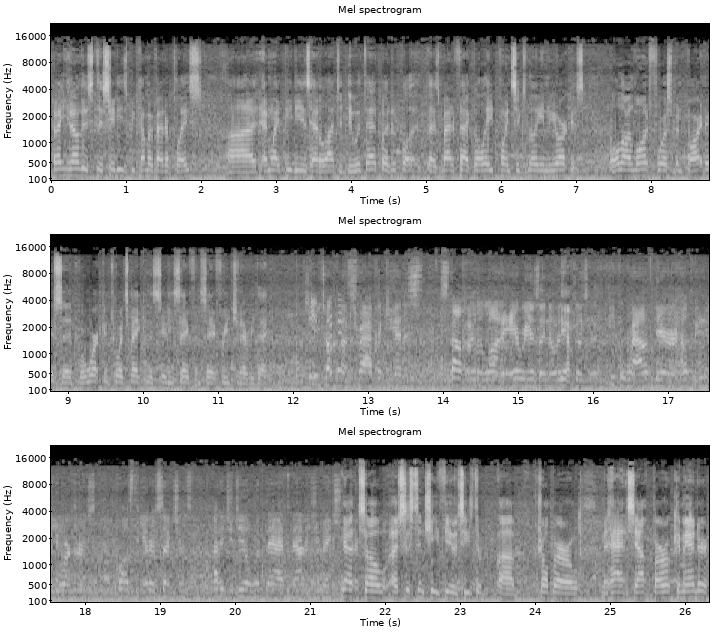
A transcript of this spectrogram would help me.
But, you know, this, the city's become a better place. Uh, NYPD has had a lot to do with that. But well, as a matter of fact, all 8.6 million New Yorkers, all our law enforcement partners, that we're working towards making the city safer and safer each and every day. You talk about traffic. You had to s- stop it in a lot of areas. I noticed Yeah. because people were out there helping New Yorkers cross the intersections. How did you deal with that? And how did you make sure? Yeah, so Assistant Chief Hughes, he's the uh, Patrol Borough, Manhattan South Borough Commander.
